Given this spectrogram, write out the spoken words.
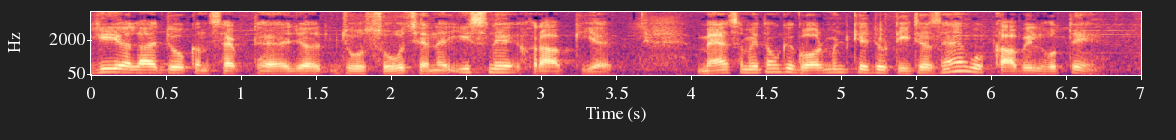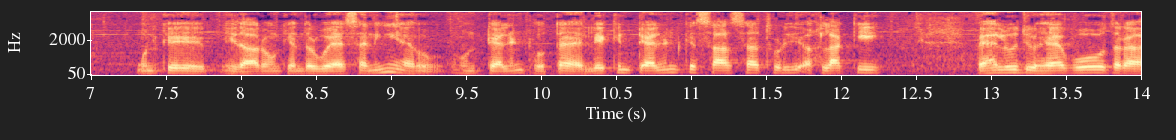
ये वाला जो कंसेप्ट है जो जो सोच है ना इसने ख़राब किया है। मैं समझता हूँ कि गवर्नमेंट के जो टीचर्स हैं वो काबिल होते हैं। उनके इदारों के अंदर वो ऐसा नहीं है उन टैलेंट होता है। लेकिन टैलेंट के साथ साथ थोड़ी अखलाकी पहलू जो है वो ज़रा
